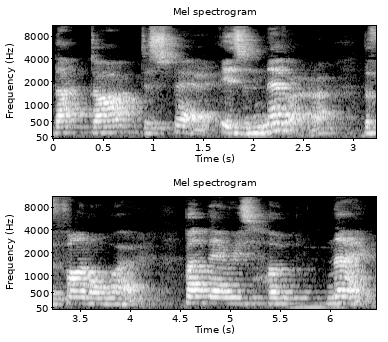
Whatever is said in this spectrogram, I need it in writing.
that dark despair is never the final word, but there is hope now.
